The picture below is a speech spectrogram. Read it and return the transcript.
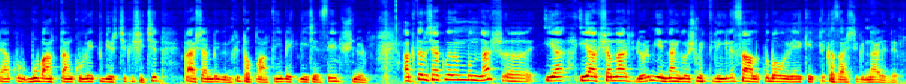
veya bu banttan kuvvetli bir çıkış için Perşembe günkü toplantıyı bekleyeceğiz diye düşünüyorum. Aktaracaklarım bunlar. E, iyi, iyi akşamlar diliyorum. Yeniden görüşmek dileğiyle sağlıklı, bol ve bereketli, kazançlı günler diliyorum.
